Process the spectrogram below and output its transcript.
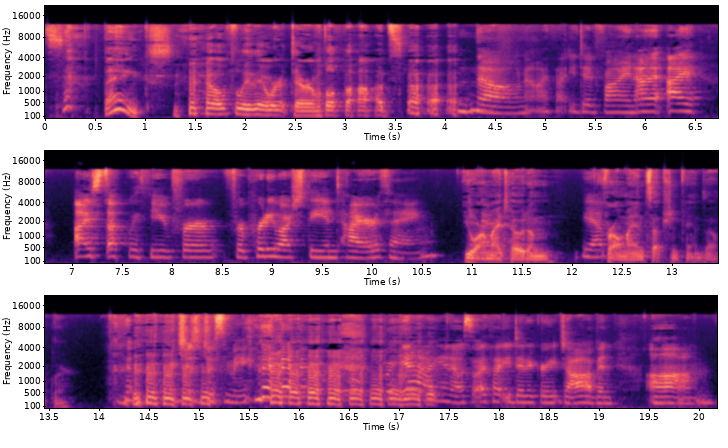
Thanks. Hopefully they weren't terrible thoughts. no, no, I thought you did fine. I, I, I stuck with you for for pretty much the entire thing, you are my totem Yep. for all my Inception fans out there. which is just me. but yeah, you know, so I thought you did a great job, and um,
